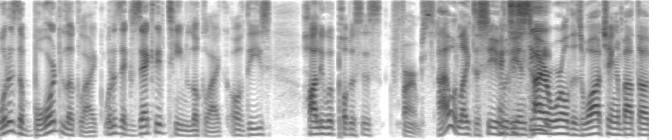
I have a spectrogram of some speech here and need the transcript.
what does the board look like? What does the executive team look like of these Hollywood publicist firms? I would like to see who And the entire see- world is watching about the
